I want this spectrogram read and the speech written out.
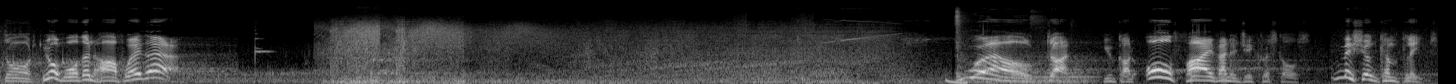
stored. You're more than halfway there. Well done! You got all five energy crystals. Mission complete.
